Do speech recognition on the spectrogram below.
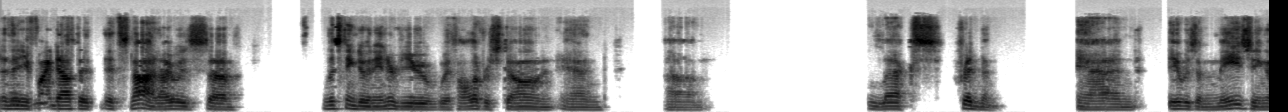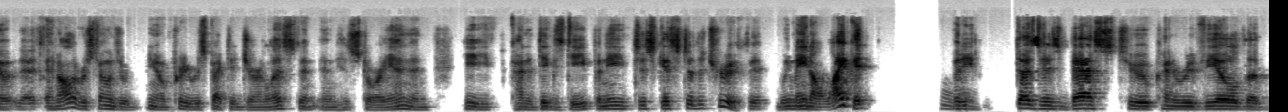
And then you find out that it's not. I was um, listening to an interview with Oliver Stone and um, Lex Fridman, and it was amazing uh, that, and Oliver Stone's a you know pretty respected journalist and, and historian, and he kind of digs deep and he just gets to the truth. It, we may not like it, mm-hmm. but he mm-hmm. does his best to kind of reveal the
